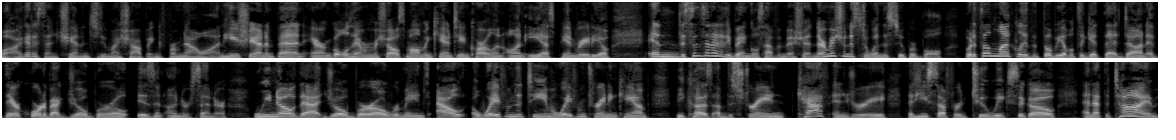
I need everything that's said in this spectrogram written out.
Well, I got to send Shannon to do my shopping from now on. He's Shannon Penn, Aaron Goldhammer, Michelle Smallmon, Canty, and Carlin on ESPN Radio. And the Cincinnati Bengals have a mission. Their mission is to win the Super Bowl, but it's unlikely that they'll be able to get that done if their quarterback, Joe Burrow, isn't under center. We know that Joe Burrow remains out, away from the team, away from training camp because of the strained calf injury that he suffered two weeks ago. And at the time,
